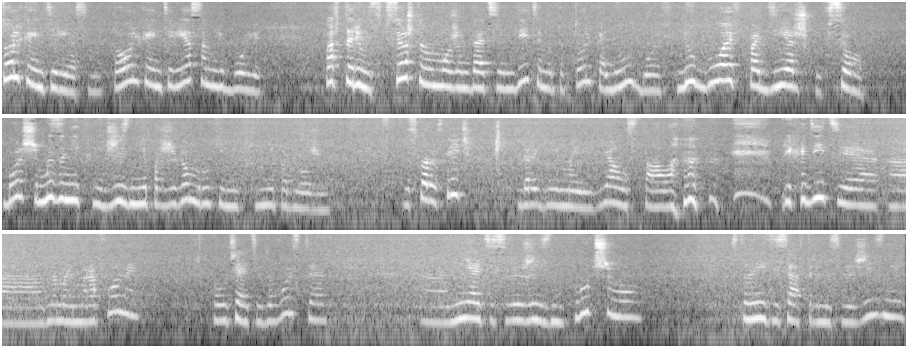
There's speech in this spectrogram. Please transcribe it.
Только интересом, только интересом, любовью. Повторюсь, все, что мы можем дать своим детям, это только любовь. Любовь, поддержку, все. Больше мы за них в жизни не проживем, руки не, не подложим. До скорых встреч, дорогие мои. Я устала. Приходите а, на мои марафоны, получайте удовольствие, а, меняйте свою жизнь к лучшему, становитесь авторами своей жизни.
